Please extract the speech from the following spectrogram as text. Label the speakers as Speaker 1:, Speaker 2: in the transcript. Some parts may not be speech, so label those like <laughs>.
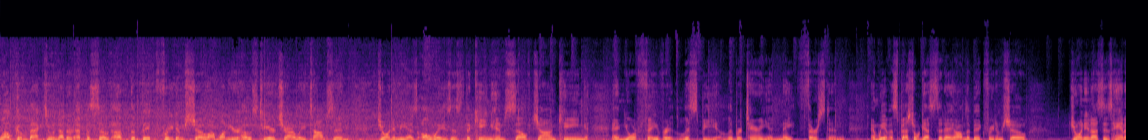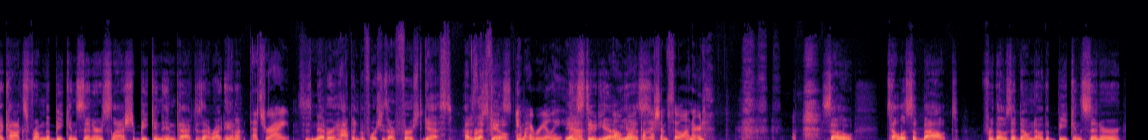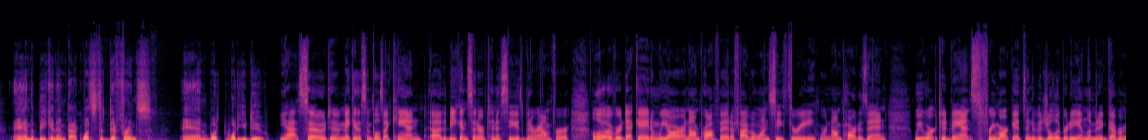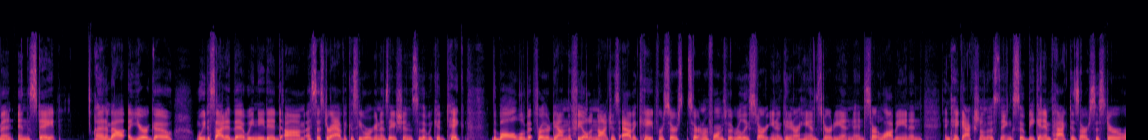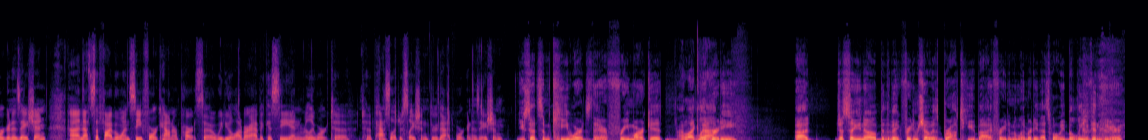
Speaker 1: Welcome back to another episode of The Big Freedom Show. I'm one of your hosts here, Charlie Thompson. Joining me, as always, is the king himself, John King, and your favorite lispy libertarian, Nate Thurston. And we have a special guest today on The Big Freedom Show. Joining us is Hannah Cox from the Beacon Center slash Beacon Impact. Is that right, Hannah?
Speaker 2: That's right.
Speaker 3: This has never happened before. She's our first guest. How does
Speaker 1: First
Speaker 3: that feel?
Speaker 1: guest.
Speaker 2: Am I really?
Speaker 3: Yeah.
Speaker 1: In studio,
Speaker 2: Oh
Speaker 1: yes.
Speaker 2: my gosh, I'm so honored. <laughs>
Speaker 1: So, tell us about, for those that don't know, the Beacon Center and the Beacon Impact. What's the difference, and what what do you do?
Speaker 2: Yeah, so to make it as simple as I can, uh, the Beacon Center of Tennessee has been around for a little over a decade, and we are a nonprofit, a 501c3. We're nonpartisan. We work to advance free markets, individual liberty, and limited government in the state. And about a year ago, we decided that we needed um, a sister advocacy organization so that we could take the ball a little bit further down the field and not just advocate for cer- certain reforms, but really start, you know, getting our hands dirty and, and start lobbying and, and take action on those things. So Beacon Impact is our sister organization, uh, and that's the 501c4 counterpart. So we do a lot of our advocacy and really work to, to pass legislation through that organization.
Speaker 1: You said some key words there: free market,
Speaker 3: I like that.
Speaker 1: liberty. Uh, just so you know, the Big Freedom Show is brought to you by Freedom and Liberty. That's what we believe in here <laughs>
